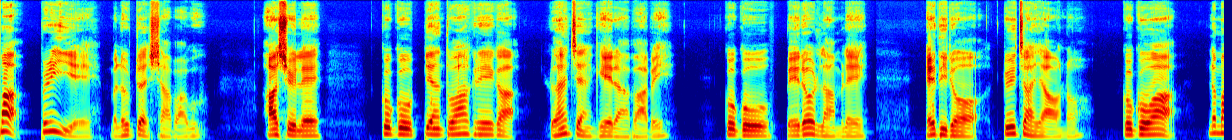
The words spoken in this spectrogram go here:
မှပြည့်ရမလုတ်တက်ရှာပါဘူးအာရွှေလဲကိုကိုပြန်သွားကလေးကလွမ်းကြံခဲ့တာပါပဲကိုကိုဘယ်တော့လာမလဲအဲ့ဒီတော့တွေးကြရအောင်နော်ကိုကိုကနှမ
